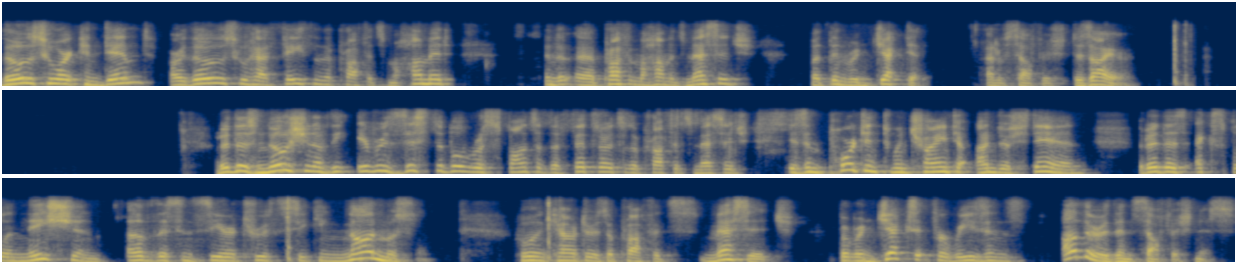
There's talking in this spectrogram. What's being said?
those who are condemned are those who have faith in the Prophet's Muhammad and the uh, Prophet Muhammad's message, but then reject it out of selfish desire. Rida's notion of the irresistible response of the fitrah to the Prophet's message is important when trying to understand Rida's explanation of the sincere truth-seeking non-Muslim who encounters the Prophet's message but rejects it for reasons other than selfishness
